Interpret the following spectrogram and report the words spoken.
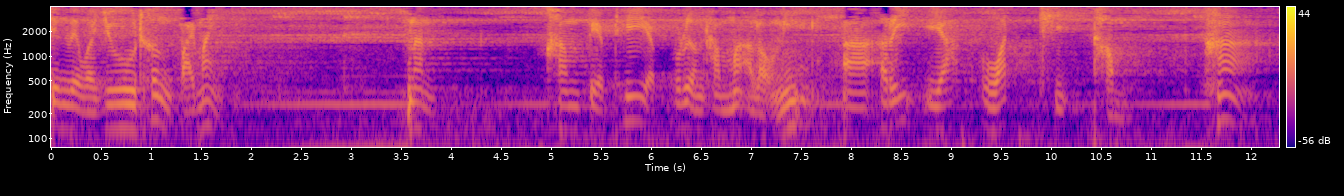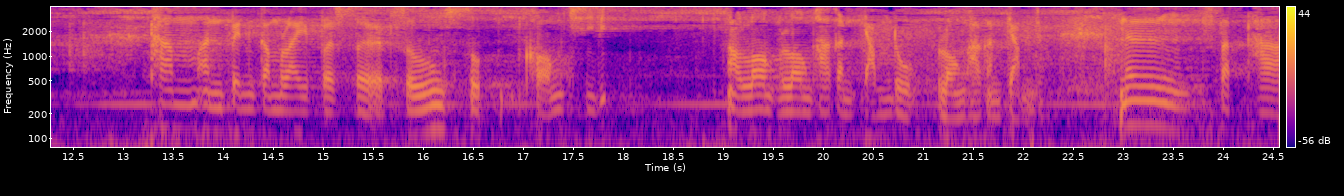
จึงเรียกว่าอยู่เทิงปไม้นั่นคำเปรียบเทียบเรื่องธรรมะเหล่านี้ อริยวัตถิธรรมห้าธรรมอันเป็นกำไรประเสริฐสูงสุดของชีวิต เอาลองลองพากันจำดู ลองพากันจำหนึ่งศรัทธา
